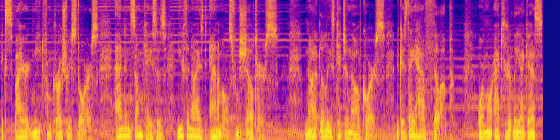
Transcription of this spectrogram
expired meat from grocery stores, and in some cases, euthanized animals from shelters. Not at Lily's Kitchen, though, of course, because they have Philip. Or more accurately, I guess,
